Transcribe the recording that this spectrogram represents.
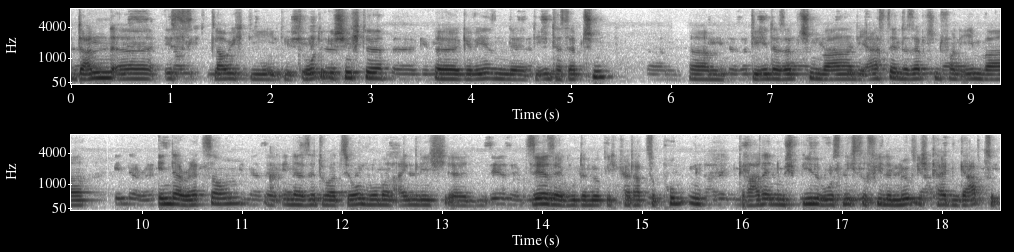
dann äh, ist, glaube ich, die, die zweite Geschichte äh, gewesen, der, die Interception. Ähm, die Interception war, die erste Interception von ihm war in der Red Zone, äh, in der Situation, wo man eigentlich äh, sehr, sehr gute Möglichkeit hat zu punkten, gerade in einem Spiel, wo es nicht so viele Möglichkeiten gab zu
